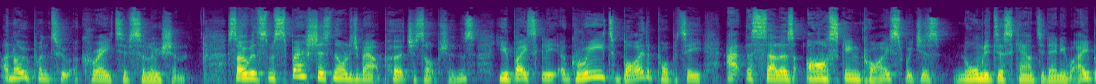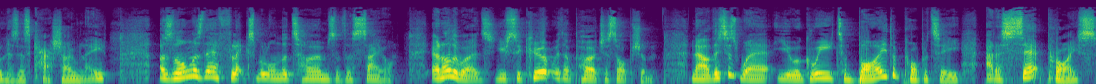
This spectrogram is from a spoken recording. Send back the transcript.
and open to a creative solution. So, with some specialist knowledge about purchase options, you basically agree to buy the property at the seller's asking price, which is normally discounted anyway because it's cash only, as long as they're flexible on the terms of the sale. In other words, you secure it with a purchase option. Now, this is where you agree to buy the property at a set price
